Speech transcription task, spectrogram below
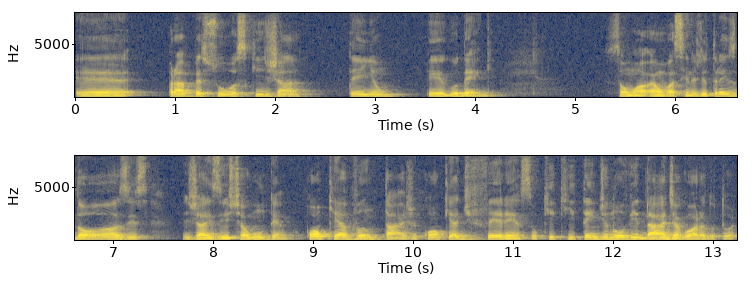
é, para pessoas que já tenham pego dengue. São, é uma vacina de três doses, já existe há algum tempo. Qual que é a vantagem? Qual que é a diferença? O que, que tem de novidade agora, doutor?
